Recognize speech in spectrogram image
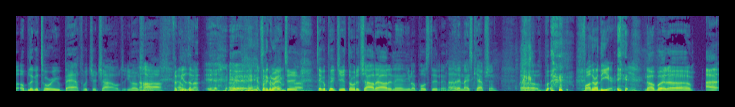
obligatory bath with your child. You know what I'm Aha, saying? för I was bilderna. like- Yeah, uh-huh. yeah. For the take a gram. Picture, uh-huh. Take a picture, throw the child out, and then you know post it and write a uh-huh. nice caption. Uh, but Father of the year. no, but uh, I,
